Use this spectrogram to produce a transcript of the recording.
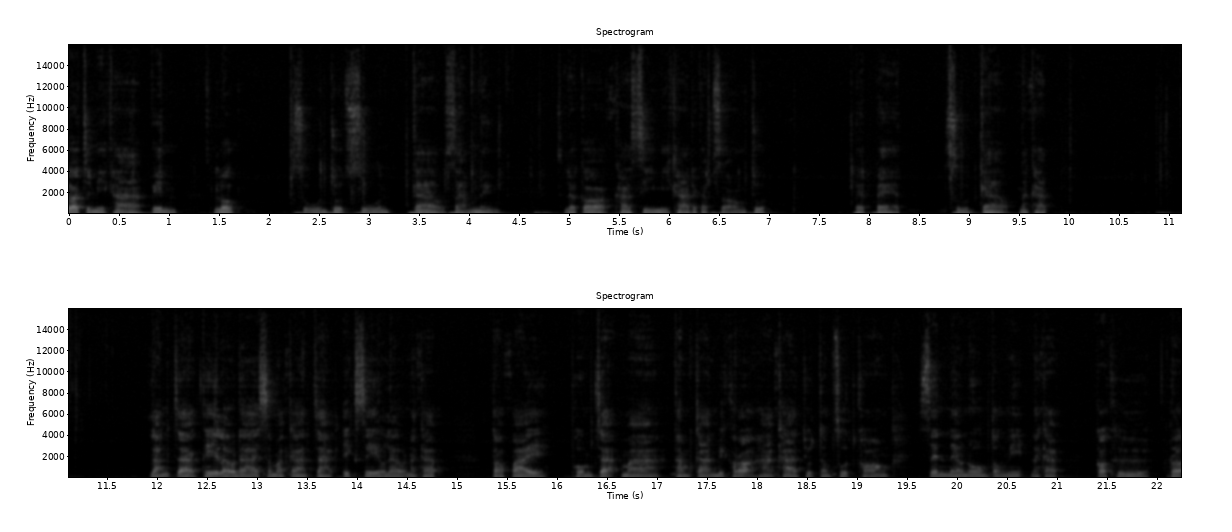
ก็จะมีค่าเป็นลบ 0.0931 แล้วก็ค่า c มีค่าเท่ากับ 2.8809 นะครับ หลังจากที่เราได้สมการจาก Excel แล้วนะครับ ต่อไปผมจะมาทำการวิเคราะห์หาค่าจุดต่ำสุดของเส้นแนวโน้มตรงนี้นะครับ ก็คือเรา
